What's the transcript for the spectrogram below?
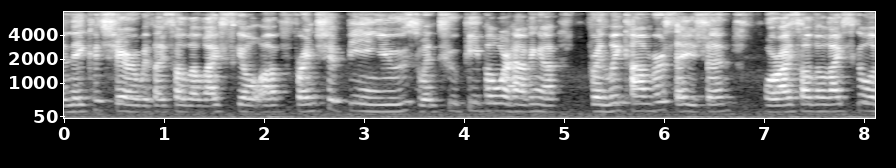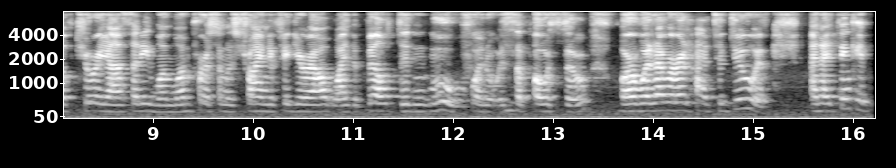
And they could share with, I saw the life skill of friendship being used when two people were having a friendly conversation, or I saw the life skill of curiosity when one person was trying to figure out why the belt didn't move when it was supposed to, or whatever it had to do with. And I think it,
